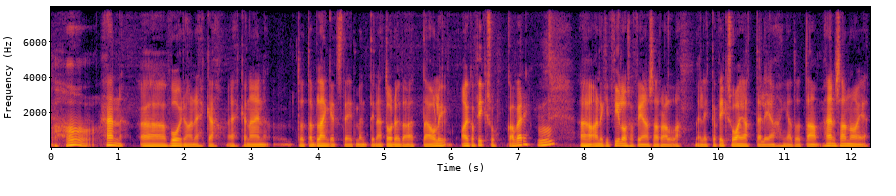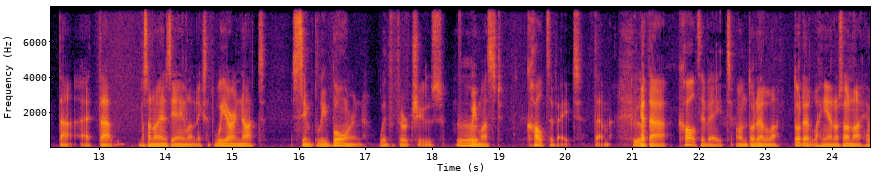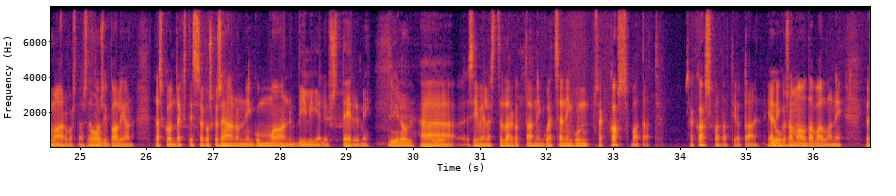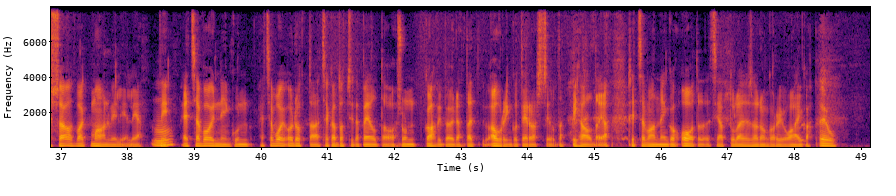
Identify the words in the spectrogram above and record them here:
Ahaa. Hän äh, voidaan ehkä, ehkä näin tota blanket statementtina todeta, että oli aika fiksu kaveri, mm. äh, ainakin filosofian saralla, eli fiksu ajattelija. Ja tota, hän sanoi, että, että mä sanoin ensin englanniksi, että we are not simply born with virtues. Mm. We must cultivate them. Kyllä. Ja tämä cultivate on todella, todella hieno sana ja on. mä arvostan sitä on. tosi paljon tässä kontekstissa, koska sehän on niin kuin maanviljelystermi. Niin on. Ää, siinä mielessä se tarkoittaa, niin kuin, että sä, niin kuin, sä kasvatat sä kasvatat jotain. Ja niin kuin samalla tavalla, niin jos sä oot vaikka maanviljelijä, mm. niin et sä, voi niin kuin, et sä voi odottaa, että sä katot sitä peltoa sun kahvipöydä tai aurinkoterassilta pihalta ja sit sä vaan niin kuin ootat, että sieltä tulee se sadonkorjuaika. Joo.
